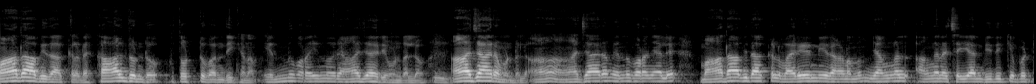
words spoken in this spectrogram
മാതാപിതാക്കളുടെ കാൽ തൊണ്ട് തൊട്ട് വന്ദിക്കണം എന്ന് പറയുന്ന ഒരു ആചാര്യമുണ്ടല്ലോ ആചാരമുണ്ടല്ലോ. ആ ആചാരം എന്ന് പറഞ്ഞാൽ മാതാപിതാക്കൾ വരേണ്യരാണെന്നും ഞങ്ങൾ അങ്ങനെ ചെയ്യാൻ വിധിക്കപ്പെട്ട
